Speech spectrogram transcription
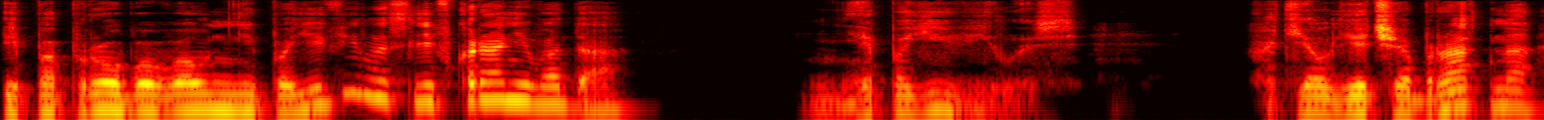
и попробовал, не появилась ли в кране вода. Не появилась. Хотел лечь обратно,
